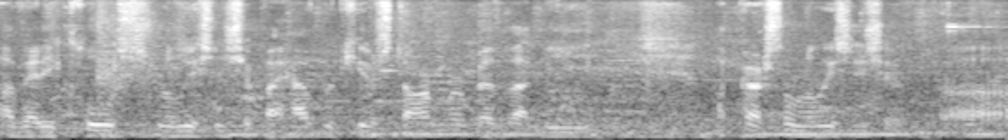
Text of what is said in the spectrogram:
a, a, very close relationship I have with Keir Starmer, whether that be a personal relationship, uh,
